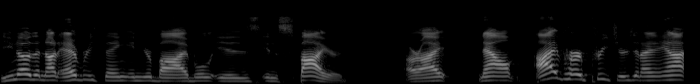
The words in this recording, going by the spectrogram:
Do you know that not everything in your Bible is inspired? All right? Now, I've heard preachers, and, I, and, I,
